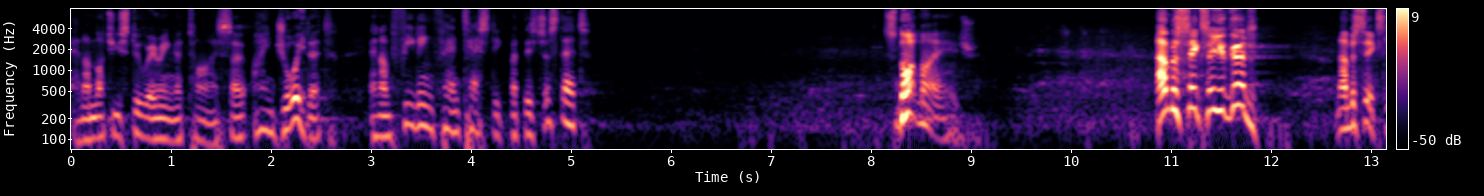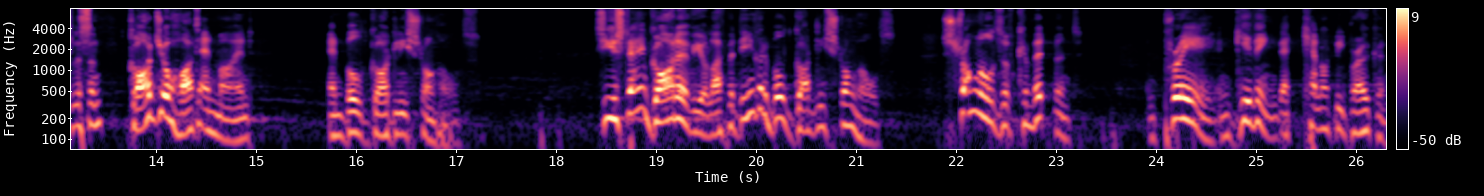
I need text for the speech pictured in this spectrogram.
And I'm not used to wearing a tie, so I enjoyed it, and I'm feeling fantastic, but there's just that it's not my age. Number six, are you good? Number six, listen, guard your heart and mind and build godly strongholds. So you stand guard over your life, but then you've got to build godly strongholds. Strongholds of commitment and prayer and giving that cannot be broken.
